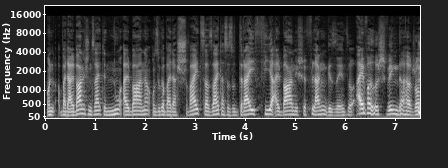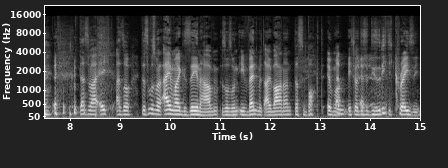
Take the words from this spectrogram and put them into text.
Und bei der albanischen Seite nur Albaner und sogar bei der Schweizer Seite hast du so drei, vier albanische Flaggen gesehen. So einfach so schwingen da herum. Das war echt, also das muss man einmal gesehen haben, so so ein Event mit Albanern, das bockt immer. Ähm, Ich die, sind- die sind richtig crazy.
